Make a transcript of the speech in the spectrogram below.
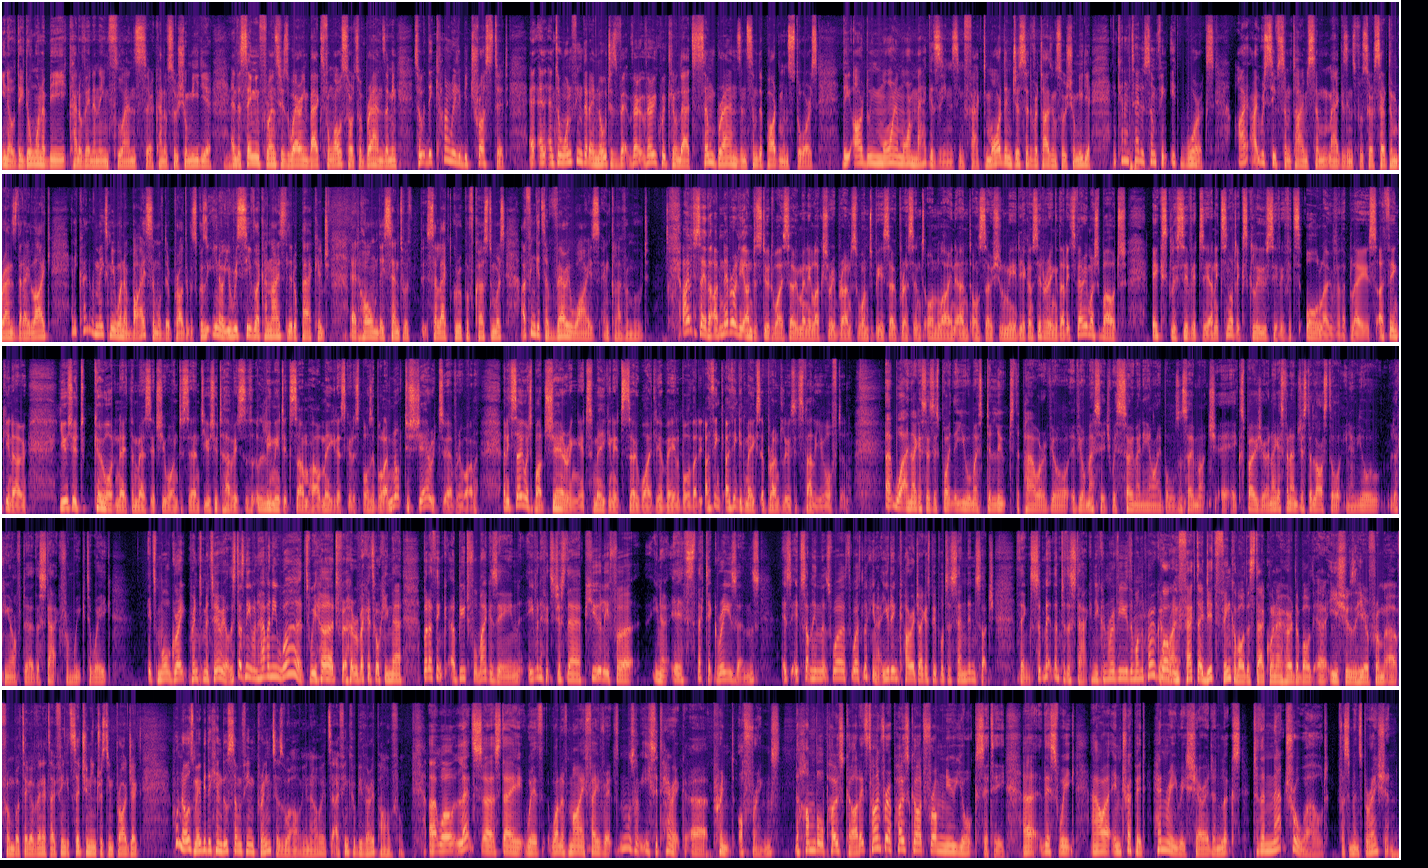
you know, they don't want to be kind of in an influencer kind of social media. Mm-hmm. And the same influencer is wearing bags from all sorts of brands. I mean, so they can't really be trusted. And, and, and so one thing that I noticed very, very quickly on that, some brands and some department stores, they are doing more and more magazines, in fact, more than just advertising on social media. And can I tell you something? It works. I, I receive sometimes some magazines for certain brands that I like, and it kind of makes me want to buy some of their products because you know you receive like a nice little package at home they send to a select group of customers. I think it's a very wise and clever move. I have to say that I've never really understood why so many luxury brands want to be so present online and on social media, considering that it's very much about exclusivity and it's not exclusive if it's all over the place. I think, you know, you should coordinate the message you want to send. You should have it limited somehow, make it as good as possible, and not to share it to everyone. And it's so much about sharing it, making it so widely available that it, I think I think it makes a brand lose its value often. Uh, well, and I guess there's this point that you almost dilute the power of your of your message with so many eyeballs and so much uh, exposure. And I guess, Fernando, just a last thought. You know, you're looking after the stack from week to week. It's more great print material. This doesn't even have any words. We heard for Rebecca talking there, but I think a beautiful magazine, even if it's just there purely for you know aesthetic reasons, it's, it's something that's worth worth looking at. You'd encourage, I guess, people to send in such things, submit them to the stack, and you can review them on the program. Well, right? in fact, I did think about the stack when I heard about uh, issues here from uh, from Bottega Veneta. I think it's such an interesting project who knows? Maybe they can do something print as well. You know, it's I think it would be very powerful. Uh, well, let's uh, stay with one of my favourite, sort of esoteric uh, print offerings. The humble postcard. It's time for a postcard from New York City. Uh, this week, our intrepid Henry Rees Sheridan looks to the natural world for some inspiration.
